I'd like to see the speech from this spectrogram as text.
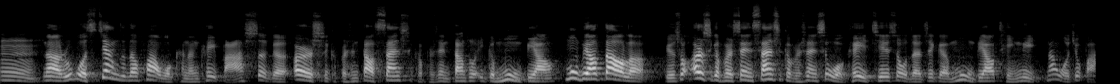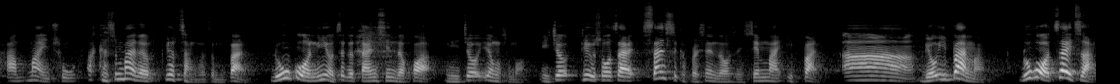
嗯，那如果是这样子的话，我可能可以把它设个二十个 percent 到三十个 percent 当做一个目标，目标到了，比如说二十个 percent、三十个 percent 是我可以接受的这个目标停利，那我就把它卖出啊，可是卖了又涨了怎么办？如果你有这个担心的话，你就用什么？你就譬如说在三十个 percent 的时候，你先卖一半啊，留一半嘛。如果再涨，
